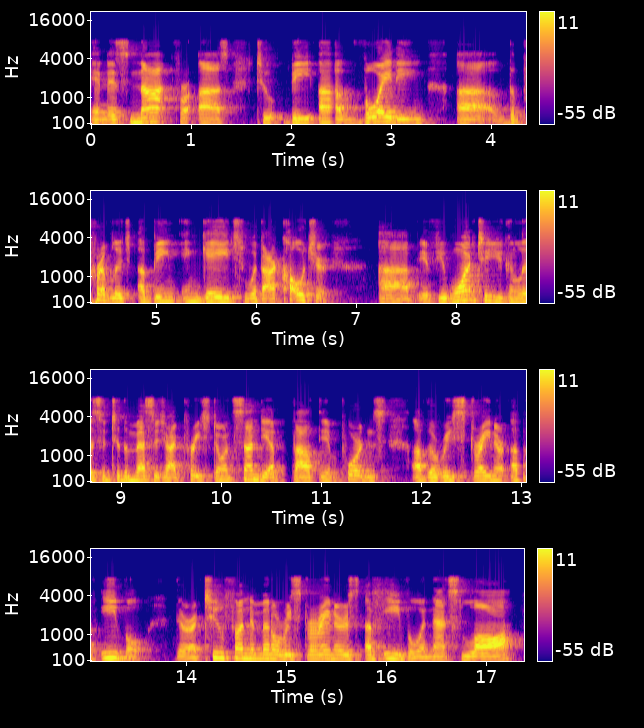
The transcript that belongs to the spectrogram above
And it's not for us to be avoiding uh, the privilege of being engaged with our culture. Uh, if you want to, you can listen to the message I preached on Sunday about the importance of the restrainer of evil. There are two fundamental restrainers of evil, and that's law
